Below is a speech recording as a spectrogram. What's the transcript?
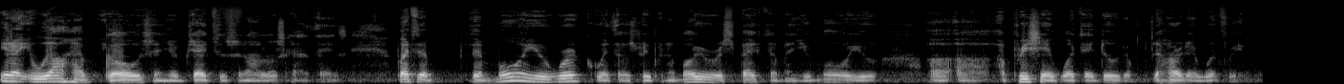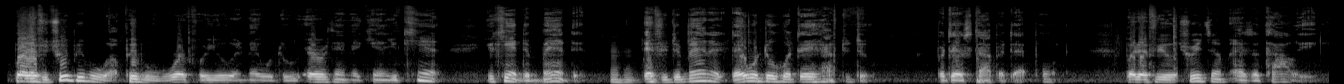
You know, we all have goals and objectives and all those kind of things. But the, the more you work with those people, the more you respect them and the more you uh, uh, appreciate what they do, the, the harder they work for you. But if you treat people well, people will work for you and they will do everything they can. You can't you can't demand it. Mm-hmm. If you demand it, they will do what they have to do, but they'll stop at that point. But if you treat them as a colleague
